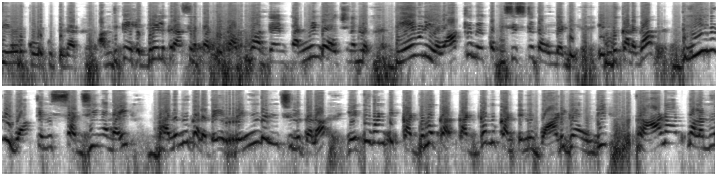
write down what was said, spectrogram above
దేవుడు కోరుకుంటున్నారు. అందుకే హెబ్రిల్కి రాసిన పత్రిక అప్పు అధ్యాయం పన్నెండో వచనంలో దేవుని వాక్యం యొక్క విశిష్టత ఉందండి. ఎందుకనగా దేవుని వాక్యము సజీవమై బలము గలదై రెండంచులు గల ఎటువంటి కడ్డము ఖడ్గము కంటెను వాడిగా ఉండి ప్రాణాత్మలను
